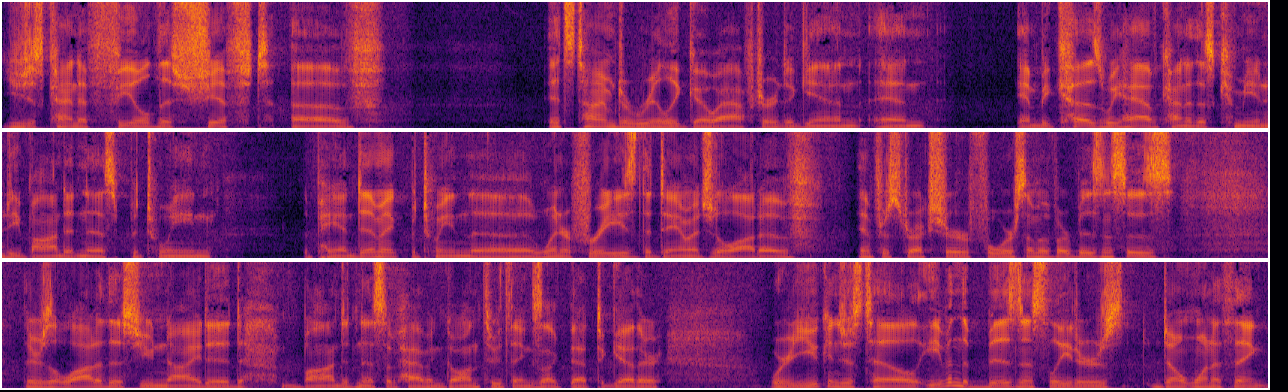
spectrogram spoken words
you just kind of feel this shift of it's time to really go after it again. And and because we have kind of this community bondedness between the pandemic, between the winter freeze that damaged a lot of infrastructure for some of our businesses, there's a lot of this united bondedness of having gone through things like that together where you can just tell even the business leaders don't want to think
